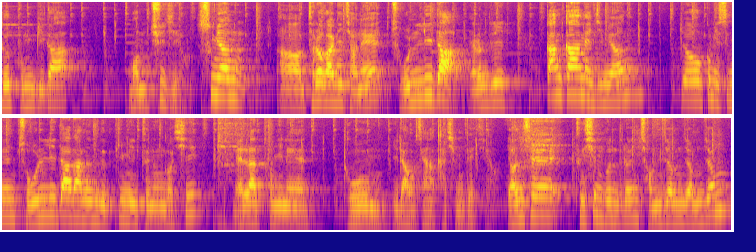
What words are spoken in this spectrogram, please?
그 분비가 멈추지요. 수면 어, 들어가기 전에 졸리다. 여러분들이 깜깜해지면 조금 있으면 졸리다라는 느낌이 드는 것이 멜라토닌의 도움이라고 생각하시면 되죠. 연세 드신 분들은 점점 점점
